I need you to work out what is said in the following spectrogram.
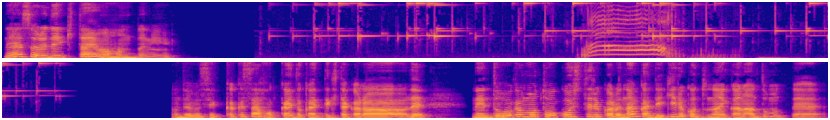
ね、それで行きたいわ、本当に。でもせっかくさ、北海道帰ってきたから、で、ね、動画も投稿してるから、なんかできることないかなと思って。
